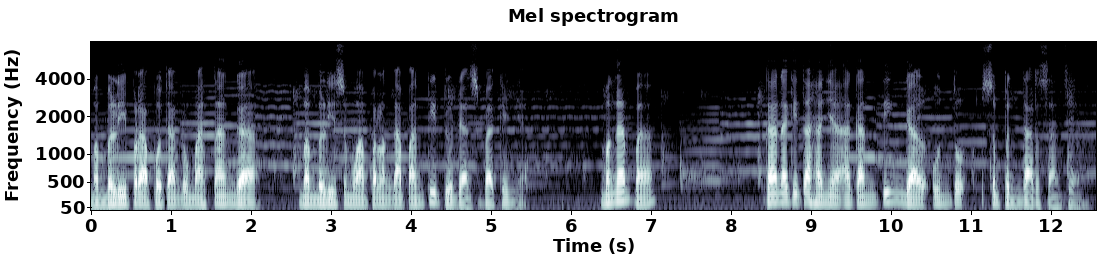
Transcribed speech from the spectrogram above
Membeli perabotan rumah tangga, membeli semua perlengkapan tidur dan sebagainya. Mengapa? Karena kita hanya akan tinggal untuk sebentar saja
